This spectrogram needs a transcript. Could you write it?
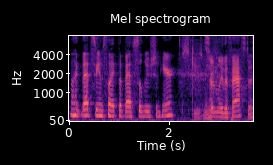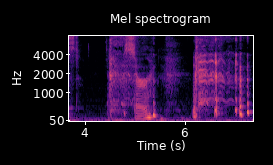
Like, that seems like the best solution here. Excuse me, Certainly the fastest. sir.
